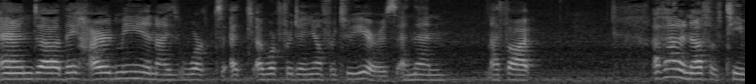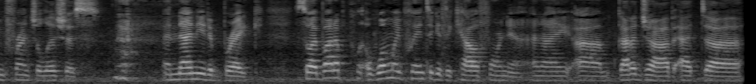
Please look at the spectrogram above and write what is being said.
And uh, they hired me, and I worked. At, I worked for Daniel for two years, and then I thought, I've had enough of Team French-alicious, and I need a break. So I bought a, pl- a one-way plane ticket to California, and I um, got a job at uh,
